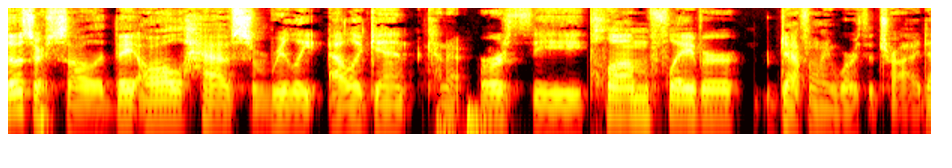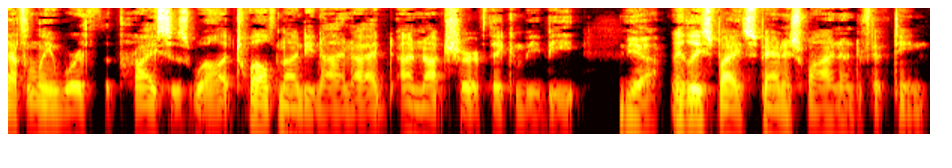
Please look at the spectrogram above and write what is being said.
Those are solid. They all have some really elegant, kind of earthy plum flavor. Definitely worth a try. Definitely worth the price as well. At twelve ninety nine, I'm not sure if they can be beat. Yeah. At least by Spanish wine under fifteen.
